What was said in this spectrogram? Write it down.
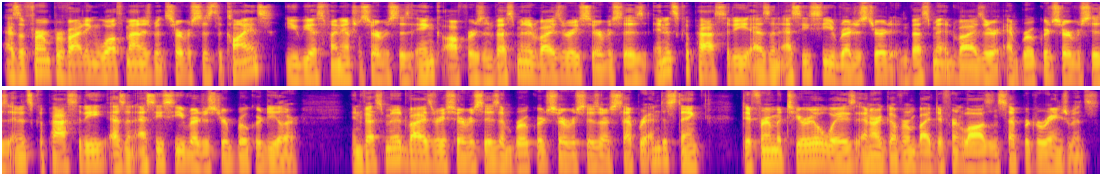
As a firm providing wealth management services to clients, UBS Financial Services Inc. offers investment advisory services in its capacity as an SEC registered investment advisor and brokerage services in its capacity as an SEC registered broker dealer. Investment advisory services and brokerage services are separate and distinct, differ in material ways, and are governed by different laws and separate arrangements.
